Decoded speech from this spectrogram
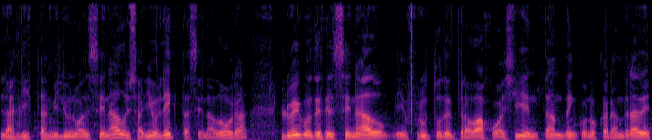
las listas 1001 al Senado y salió electa senadora. Luego desde el Senado, en fruto del trabajo allí en tándem con Óscar Andrade,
